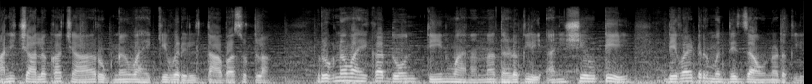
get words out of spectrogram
आणि चालकाच्या रुग्णवाहिकेवरील ताबा सुटला. रुग्णवाहिका दोन तीन वाहनांना धडकली आणि शेवटी डिवायडरमध्ये जाऊन अडकली.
